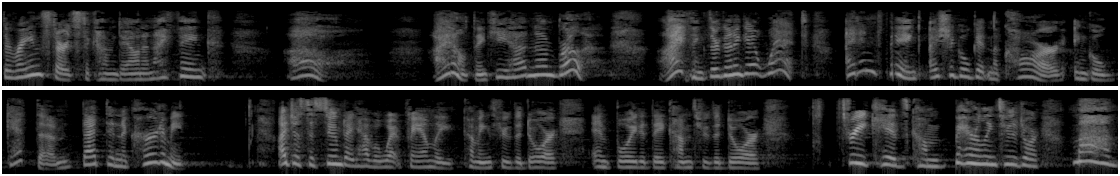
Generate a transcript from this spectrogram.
the rain starts to come down and I think, oh, I don't think he had an umbrella. I think they're going to get wet. I didn't think I should go get in the car and go get them. That didn't occur to me. I just assumed I'd have a wet family coming through the door, and boy did they come through the door. Three kids come barreling through the door. Mom,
